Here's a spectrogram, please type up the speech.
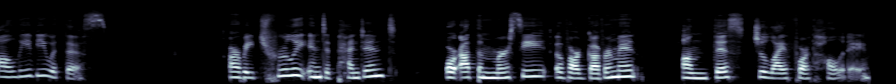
I'll leave you with this. Are we truly independent or at the mercy of our government on this July 4th holiday.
